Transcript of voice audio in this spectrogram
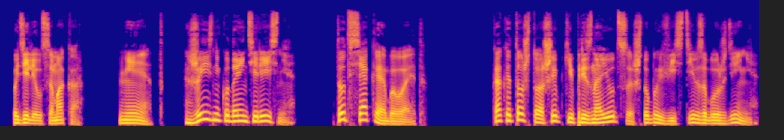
— поделился Макар. «Нет, жизнь куда интереснее. Тут всякое бывает. Как и то, что ошибки признаются, чтобы ввести в заблуждение.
